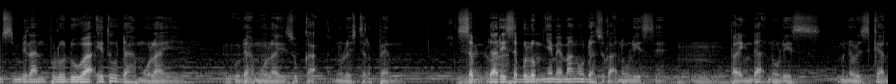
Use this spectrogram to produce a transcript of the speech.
92 itu udah mulai udah mulai suka nulis cerpen. Se- 92. dari sebelumnya memang udah suka nulis ya. Mm-mm. Paling enggak nulis menuliskan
